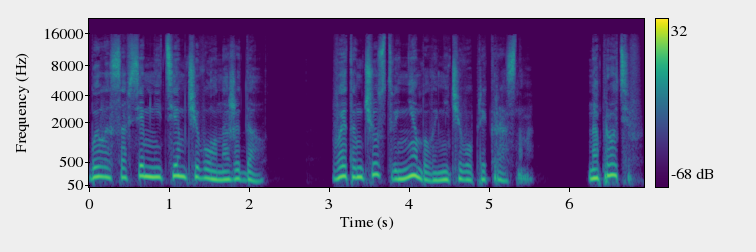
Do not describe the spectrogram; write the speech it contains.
было совсем не тем, чего он ожидал. В этом чувстве не было ничего прекрасного. Напротив,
